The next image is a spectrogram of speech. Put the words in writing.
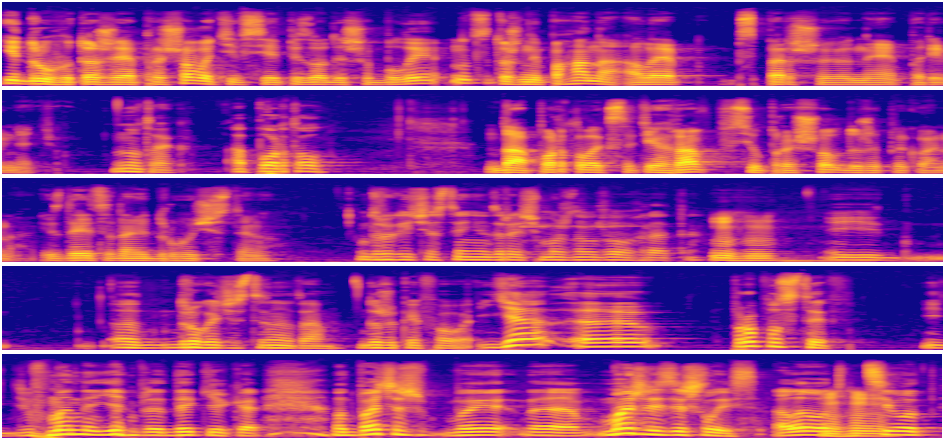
І другу теж я пройшов ті всі епізоди, що були. Ну, це теж непогано, але з першою не порівнять. Ну так. А Портал? Да, Portal, я, кстати, грав, всю пройшов, дуже прикольно. І здається, навіть другу частину. У другій частині, до речі, можна вдвох грати. Угу. І а, друга частина там дуже кайфова. Я е, пропустив. І В мене є бля, декілька. От бачиш, ми е, майже зійшлись, але от Мгм. ці от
